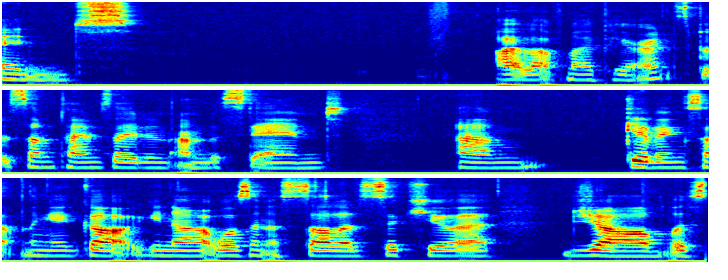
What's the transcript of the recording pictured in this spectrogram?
and i love my parents but sometimes they didn't understand um, giving something a go. You know, it wasn't a solid, secure job with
